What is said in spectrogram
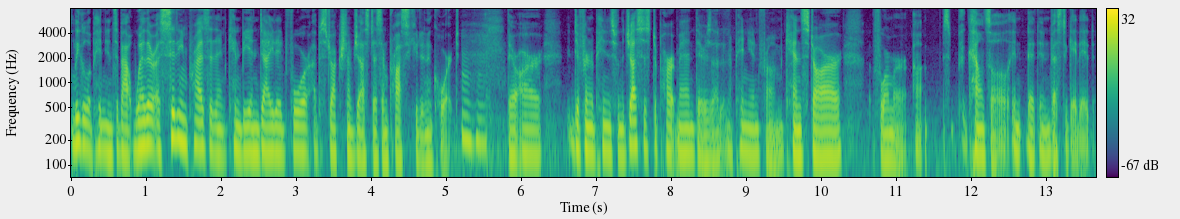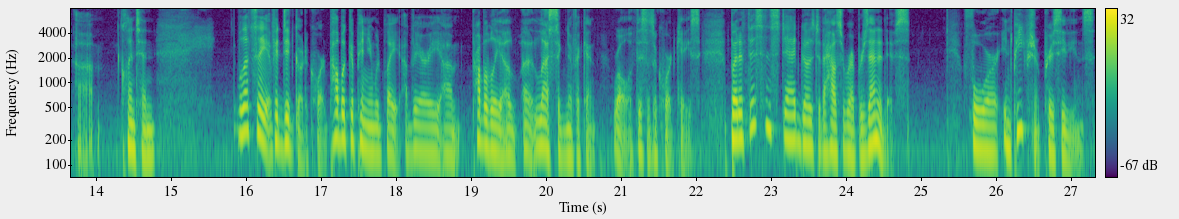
legal opinions about whether a sitting president can be indicted for obstruction of justice and prosecuted in court. Mm-hmm. There are different opinions from the Justice Department. There's an opinion from Ken Starr, former um, counsel in, that investigated um, Clinton let's say if it did go to court, public opinion would play a very, um, probably a, a, less significant role if this is a court case. But if this instead goes to the House of Representatives for impeachment proceedings,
